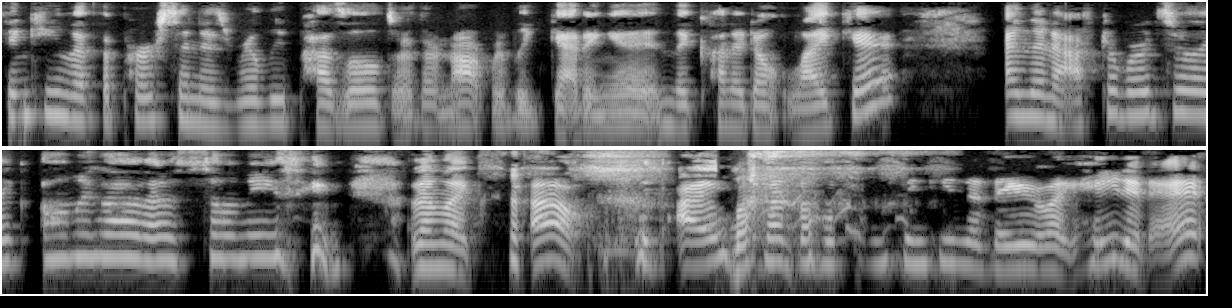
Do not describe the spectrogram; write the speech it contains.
thinking that the person is really puzzled or they're not really getting it and they kind of don't like it. And then afterwards they're like, oh my God, that was so amazing. And I'm like, oh, like I spent the whole time thinking that they like hated it.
